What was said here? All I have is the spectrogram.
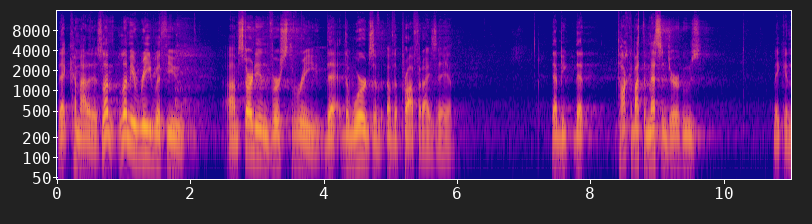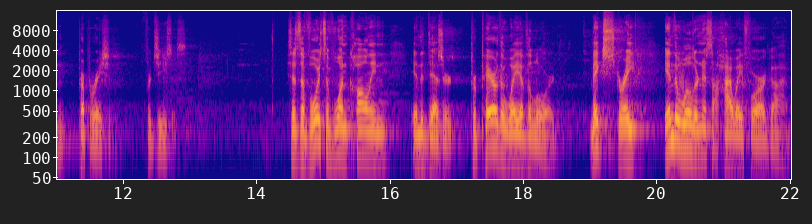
that come out of this. Let, let me read with you, um, starting in verse 3, the, the words of, of the prophet Isaiah that, be, that talk about the messenger who's making preparation for Jesus. Says, The voice of one calling in the desert, prepare the way of the Lord, make straight in the wilderness a highway for our God.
